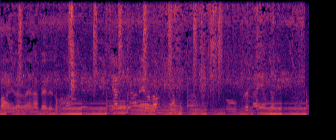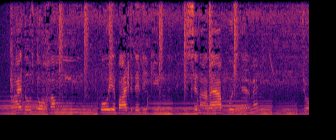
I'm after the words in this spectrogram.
पानी भर रहा है ना पहले तो। तो नहाए हम हाय दोस्तों, हमको ये बाल्टी दे दी कि इससे नहाना है आपको इस नहर में। जो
